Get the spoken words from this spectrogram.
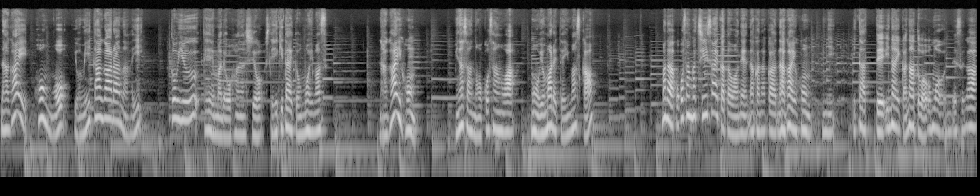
長い本を読みたがらないというテーマでお話をしていきたいと思います。長い本、皆さんのお子さんはもう読まれていますか？まだお子さんが小さい方はね、なかなか長い本に至っていないかなとは思うんですが、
